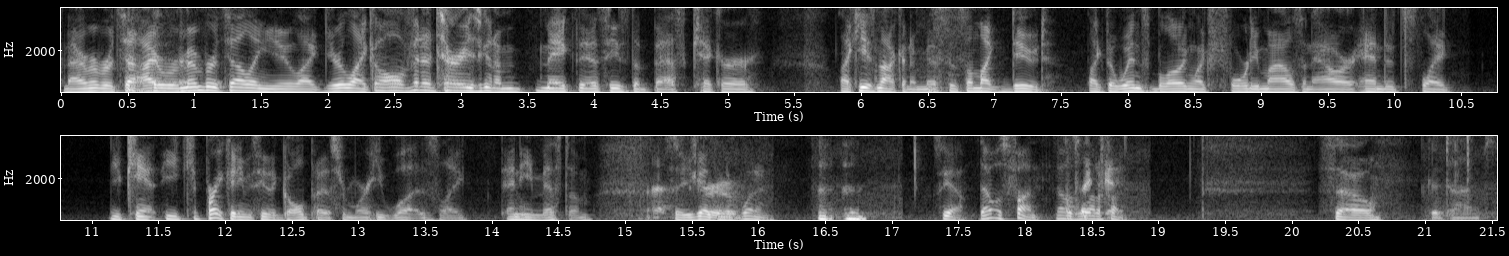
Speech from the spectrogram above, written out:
And I remember, te- I remember telling you, like, you're like, oh, Vinatieri's gonna make this. He's the best kicker. Like, he's not gonna miss this. I'm like, dude, like the wind's blowing like 40 miles an hour, and it's like you can't, you probably couldn't even see the goalpost from where he was, like, and he missed him. That's so you guys true. ended up winning. so yeah, that was fun. That was a lot of fun. So Good times.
